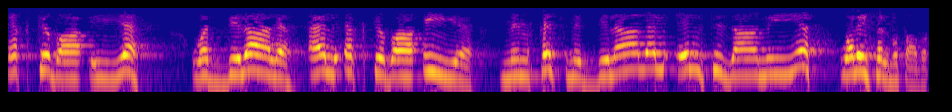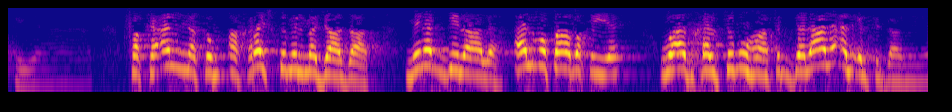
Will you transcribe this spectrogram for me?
الاقتضائية. والدلالة الاقتضائية من قسم الدلالة الالتزامية وليس المطابقية. فكأنكم أخرجتم المجازات من الدلالة المطابقية وأدخلتموها في الدلالة الالتزامية.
